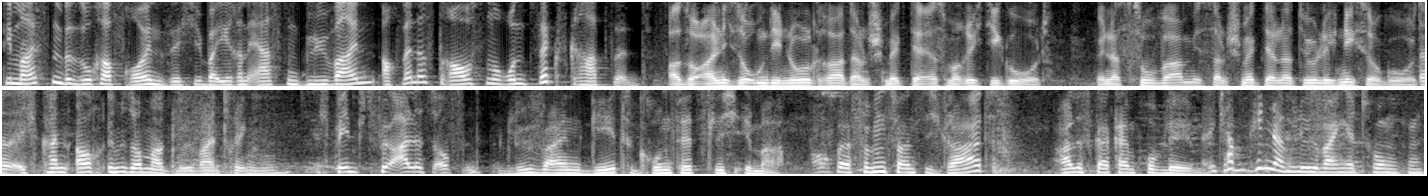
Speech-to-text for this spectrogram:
Die meisten Besucher freuen sich über ihren ersten Glühwein, auch wenn es draußen rund sechs Grad sind. Also eigentlich so um die null Grad, dann schmeckt er erstmal richtig gut. Wenn das zu warm ist, dann schmeckt er natürlich nicht so gut. Äh, ich kann auch im Sommer Glühwein trinken. Ich bin für alles offen. Glühwein geht grundsätzlich immer. Auch bei 25 Grad, alles gar kein Problem. Ich habe Kinderglühwein getrunken.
